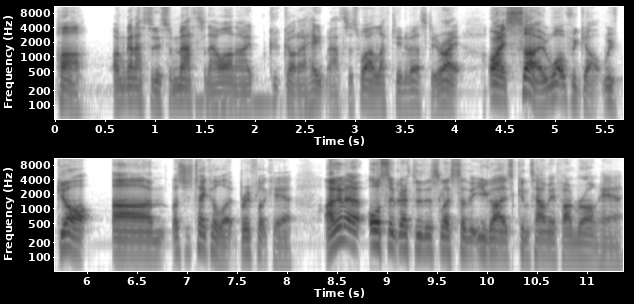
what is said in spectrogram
Huh. I'm going to have to do some maths now, aren't I? Good God, I hate maths. That's why I left university. Right. Alright, so what have we got? We've got... Um, let's just take a look. Brief look here. I'm going to also go through this list so that you guys can tell me if I'm wrong here.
